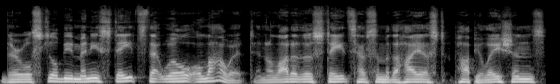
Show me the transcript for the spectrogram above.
there will still be many states that will allow it. And a lot of those states have some of the highest populations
